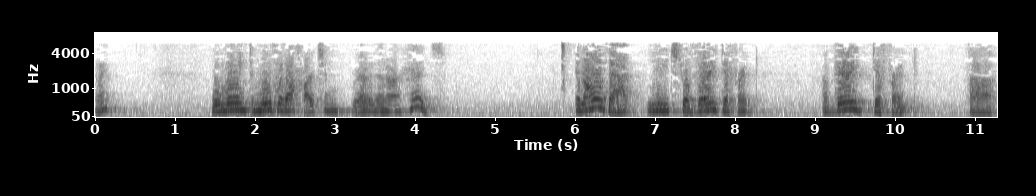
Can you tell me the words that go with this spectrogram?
Right? we're willing to move with our hearts and rather than our heads. And all of that leads to a very different, a very different uh,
